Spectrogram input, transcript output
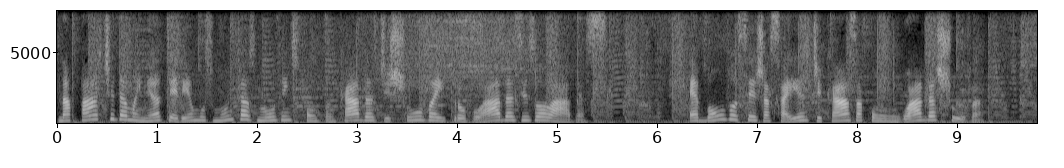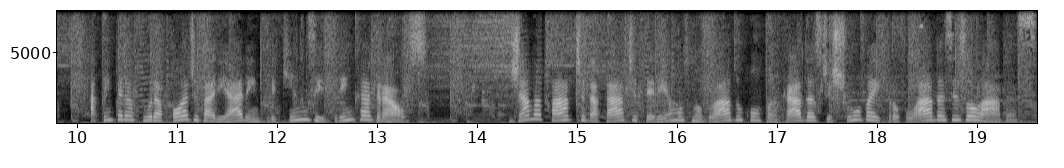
Na parte da manhã teremos muitas nuvens com pancadas de chuva e trovoadas isoladas. É bom você já sair de casa com um guarda-chuva. A temperatura pode variar entre 15 e 30 graus. Já na parte da tarde teremos nublado com pancadas de chuva e trovoadas isoladas.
